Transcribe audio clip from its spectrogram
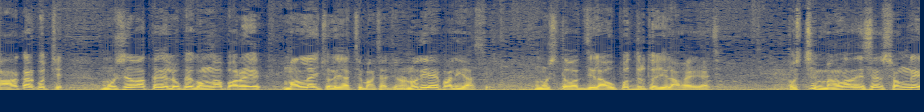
হাহাকার করছে। মুর্শিদাবাদ থেকে লোকে গঙ্গা পার হয়ে মালদায় চলে যাচ্ছে বাঁচার জন্য। নদিয়ায় পালিয়ে আসছে। মুর্শিদাবাদ জেলা, উপদ্রুত জেলা হয়ে গেছে। পশ্চিম বাংলাদেশের সঙ্গে,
